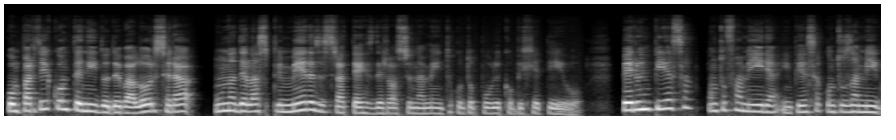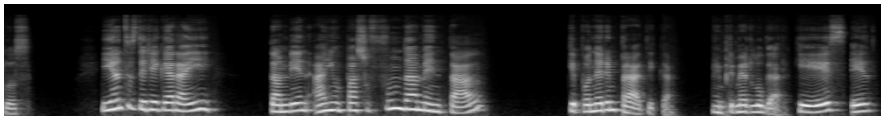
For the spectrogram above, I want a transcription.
Compartir contenido de valor será una de las primeras estrategias de relacionamiento con tu público objetivo, pero empieza con tu familia, empieza con tus amigos. Y antes de llegar ahí, también hay un paso fundamental que poner en práctica, en primer lugar, que es el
